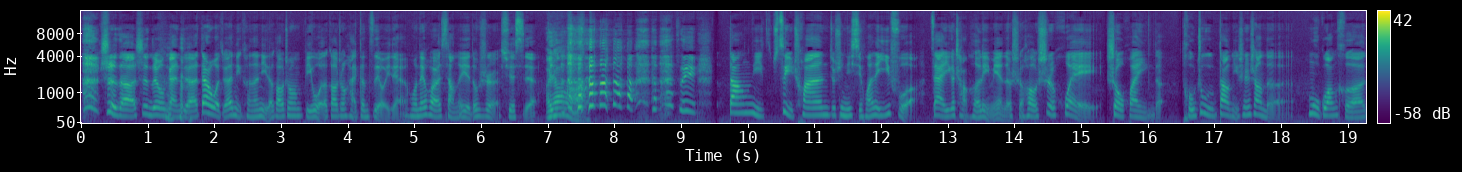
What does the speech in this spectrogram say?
是的，是这种感觉。但是我觉得你可能你的高中比我的高中还更自由一点。我那会儿想的也都是学习。哎呀，所以。当你自己穿就是你喜欢的衣服，在一个场合里面的时候，是会受欢迎的，投注到你身上的目光和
